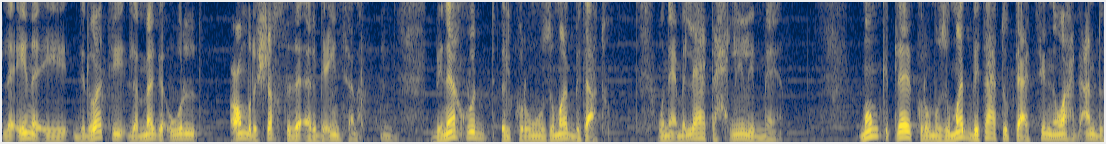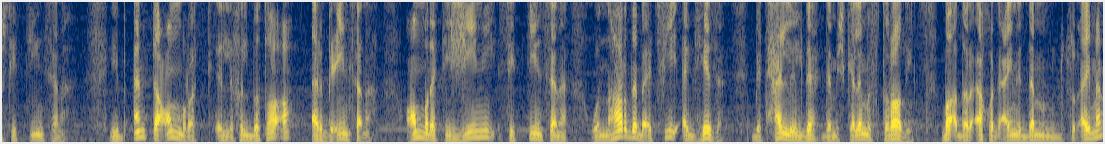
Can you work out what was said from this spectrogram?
لقينا إيه؟ دلوقتي لما أجي أقول عمر الشخص ده 40 سنة بناخد الكروموزومات بتاعته ونعمل لها تحليل ما. ممكن تلاقي الكروموزومات بتاعته بتاعت سن واحد عنده 60 سنة. يبقى أنت عمرك اللي في البطاقة 40 سنة. عمرك الجيني 60 سنة. والنهاردة بقت في أجهزة بتحلل ده. ده مش كلام افتراضي. بقدر آخد عين الدم من الدكتور أيمن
